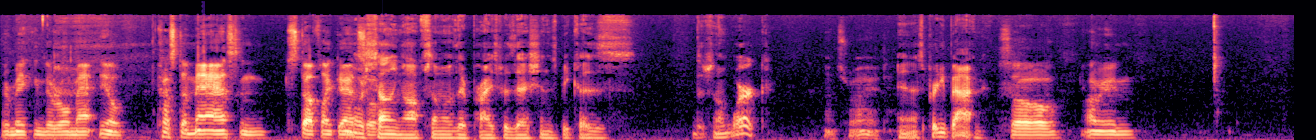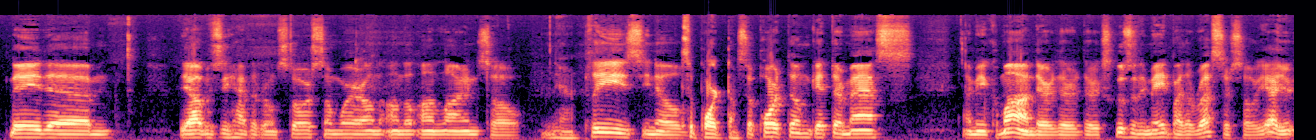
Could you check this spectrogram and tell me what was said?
they're making their own ma- you know custom masks and stuff like that. Or so selling off some of their prized possessions because there's no work, that's right. and that's pretty bad. So I mean, they um, they obviously have their own store somewhere on the, on the online. So Yeah, please, you know, support them. support them, get their masks. I mean, come on, they're they're they're exclusively made by the wrestler. So yeah, you're,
